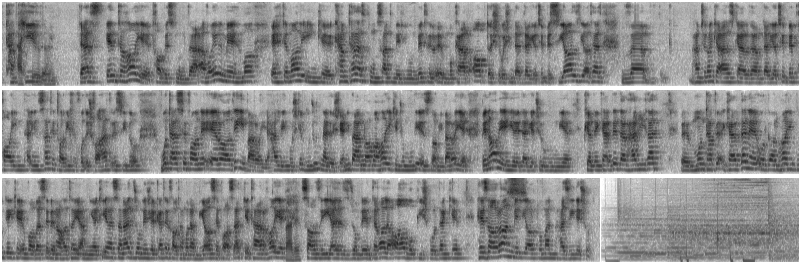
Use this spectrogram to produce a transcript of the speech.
تبخیر داریم. در انتهای تابستون و اوایل مهر ما احتمال اینکه کمتر از 500 میلیون متر مکعب آب داشته باشیم در دریاچه بسیار زیاد هست و همچنان که عرض کردم دریاچه به پایین ترین سطح تاریخ خودش خواهد رسید و متاسفانه اراده ای برای حل این مشکل وجود نداشته. یعنی برنامه هایی که جمهوری اسلامی برای به نام احیای دریاچه ارومیه پیاده کرده در حقیقت منتفع کردن ارگان هایی بوده که وابسته به نهادهای امنیتی هستند. از جمله شرکت خاتم الانبیا سپاست که طرحهای بله. از جمله انتقال آب و پیش بردن که هزاران میلیارد تومن هزینه شد.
